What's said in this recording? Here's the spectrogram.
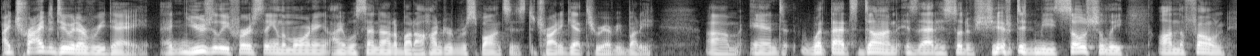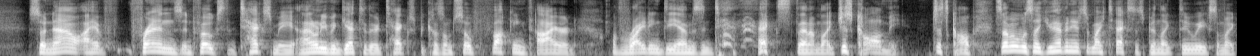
I try to do it every day, and usually first thing in the morning, I will send out about hundred responses to try to get through everybody. Um, and what that's done is that has sort of shifted me socially on the phone. So now I have friends and folks that text me, and I don't even get to their text because I'm so fucking tired of writing DMs and texts that I'm like, just call me. Just call. Me. Someone was like, "You haven't answered my text. It's been like two weeks." I'm like,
